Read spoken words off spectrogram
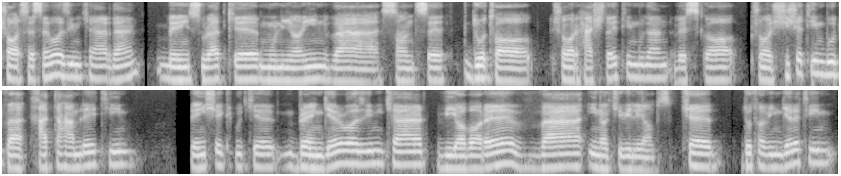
4 3 بازی می‌کردن به این صورت که مونیاین و سانسه دو تا شماره هشتای تیم بودن وسکا شماره 6 تیم بود و خط حمله تیم به این شکل بود که برنگر بازی می‌کرد ویاباره و ایناکی ویلیامز که دوتا وینگر تیم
